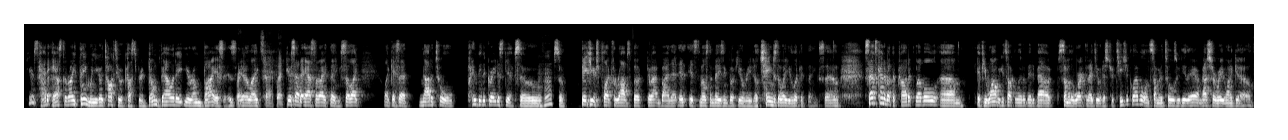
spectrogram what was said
here's how to ask the right thing when you go talk to a customer. Don't validate your own biases. Right. You know, like exactly. here's how to ask the right thing. So like, like I said, not a tool, but it would be the greatest gift. So, mm-hmm. so big, huge plug for Rob's book. Go out and buy that. It, it's the most amazing book you'll read. It'll change the way you look at things. So, so that's kind of at the product level. Um, if you want, we can talk a little bit about some of the work that I do at a strategic level and some of the tools we do there. I'm not sure where you want to go.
